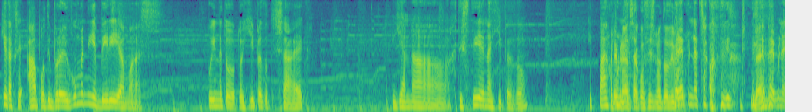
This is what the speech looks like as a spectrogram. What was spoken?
Κοίταξε, από την προηγούμενη εμπειρία μας που είναι το, το γήπεδο της ΑΕΚ για να χτιστεί ένα γήπεδο υπάρχουν... Πρέπει να τσακωθείς με το Δήμο. Πρέπει να τσακωθείς. Ναι. πρέπει, να,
